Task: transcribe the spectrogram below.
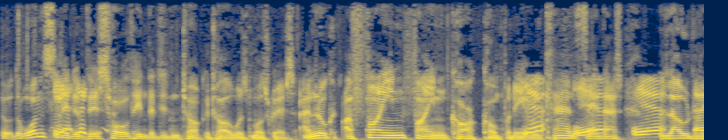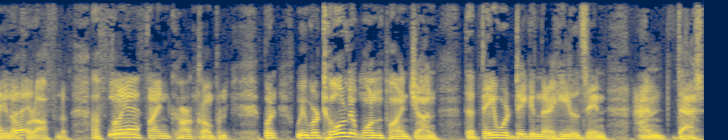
the, the one side Yeah, of like- this whole thing that didn't talk at all was Musgraves. And look, a fine, fine Cork company. and Yeah, we can't say that yeah, loudly enough right. or often enough. A fine, Yeah. fine Cork company. But we were told at one point, John, that they were digging their heels in and that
